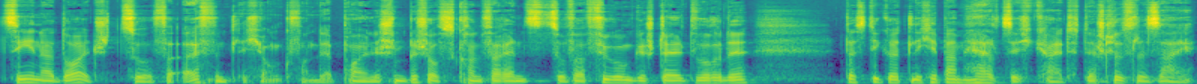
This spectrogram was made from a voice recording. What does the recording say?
Zehner Deutsch zur Veröffentlichung von der polnischen Bischofskonferenz zur Verfügung gestellt wurde, dass die göttliche Barmherzigkeit der Schlüssel sei,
